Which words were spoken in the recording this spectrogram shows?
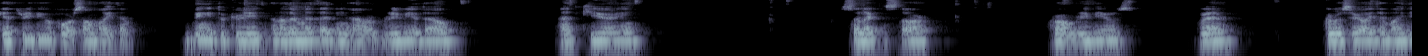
get review for some item we need to create another method in our review DAO add query select star from reviews where grocery item ID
